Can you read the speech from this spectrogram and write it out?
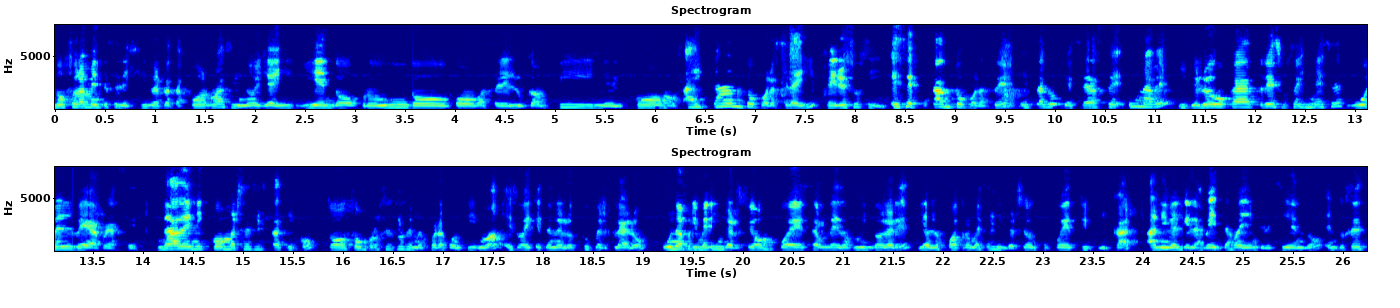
no solamente es elegir la plataforma, sino ya ir viendo producto, cómo ser el look and feel, el cómo. Hay tanto por hacer ahí, pero eso sí, ese tanto por hacer es algo que se hace una vez y que luego cada tres o seis meses vuelve a rehacer. Nada en e-commerce es estático, todos son procesos de mejora continua, eso hay que tenerlo súper claro. Una primera inversión puede ser de dos mil dólares y a los cuatro meses la inversión se puede triplicar a nivel que las ventas vayan creciendo. Entonces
